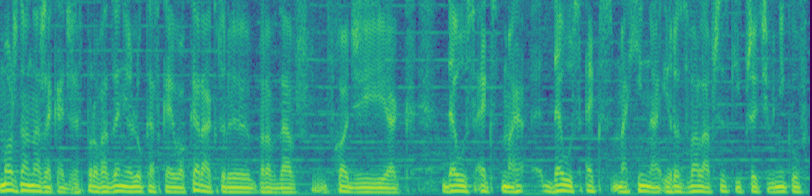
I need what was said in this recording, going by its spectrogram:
można narzekać, że wprowadzenie Luka Skywalkera, który prawda, wchodzi jak Deus ex, Deus ex machina i rozwala wszystkich przeciwników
